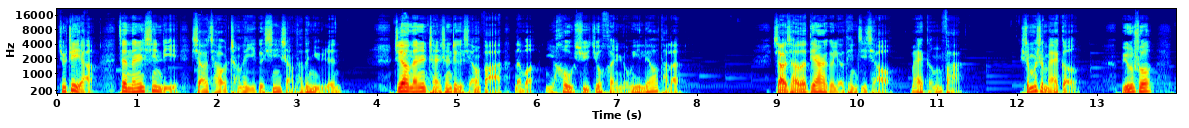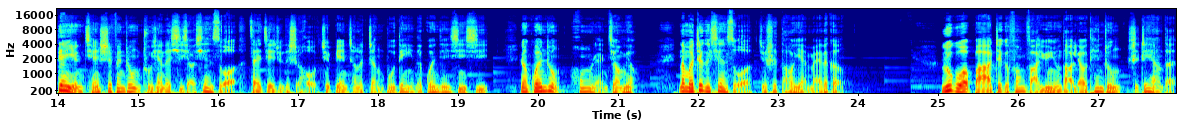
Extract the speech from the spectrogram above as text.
就这样，在男人心里，小乔成了一个欣赏他的女人。只要男人产生这个想法，那么你后续就很容易撩他了。小乔的第二个聊天技巧：埋梗法。什么是埋梗？比如说，电影前十分钟出现的细小线索，在结局的时候却变成了整部电影的关键信息，让观众轰然叫妙。那么这个线索就是导演埋的梗。如果把这个方法运用到聊天中，是这样的，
